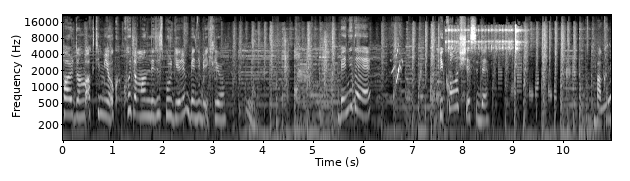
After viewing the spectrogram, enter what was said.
Pardon vaktim yok. Kocaman leziz burgerim beni bekliyor. Beni de. Bir kola şişesi de. Bakın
